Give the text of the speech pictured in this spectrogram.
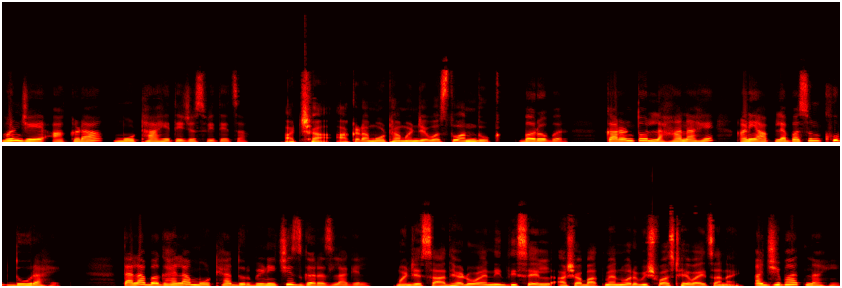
म्हणजे आकडा मोठा आहे तेजस्वितेचा. अच्छा आकडा मोठा म्हणजे वस्तू अंधुक. बरोबर कारण तो लहान आहे आणि आपल्यापासून खूप दूर आहे. त्याला बघायला मोठ्या दुर्बिणीचीच गरज लागेल. म्हणजे साध्या डोळ्यांनी दिसेल अशा बातम्यांवर विश्वास ठेवायचा नाही. अजिबात नाही.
